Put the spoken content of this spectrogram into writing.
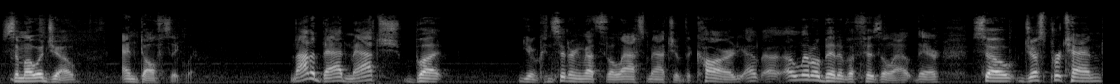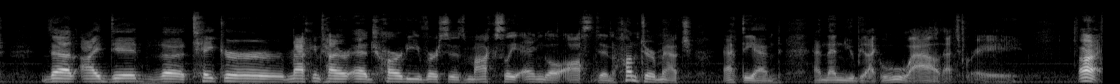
Samoa Joe, and Dolph Ziggler. Not a bad match, but you know, considering that's the last match of the card, a, a little bit of a fizzle out there. So just pretend that I did the Taker, McIntyre, Edge, Hardy versus Moxley, Angle, Austin, Hunter match at the end, and then you'd be like, "Ooh, wow, that's great." All right.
